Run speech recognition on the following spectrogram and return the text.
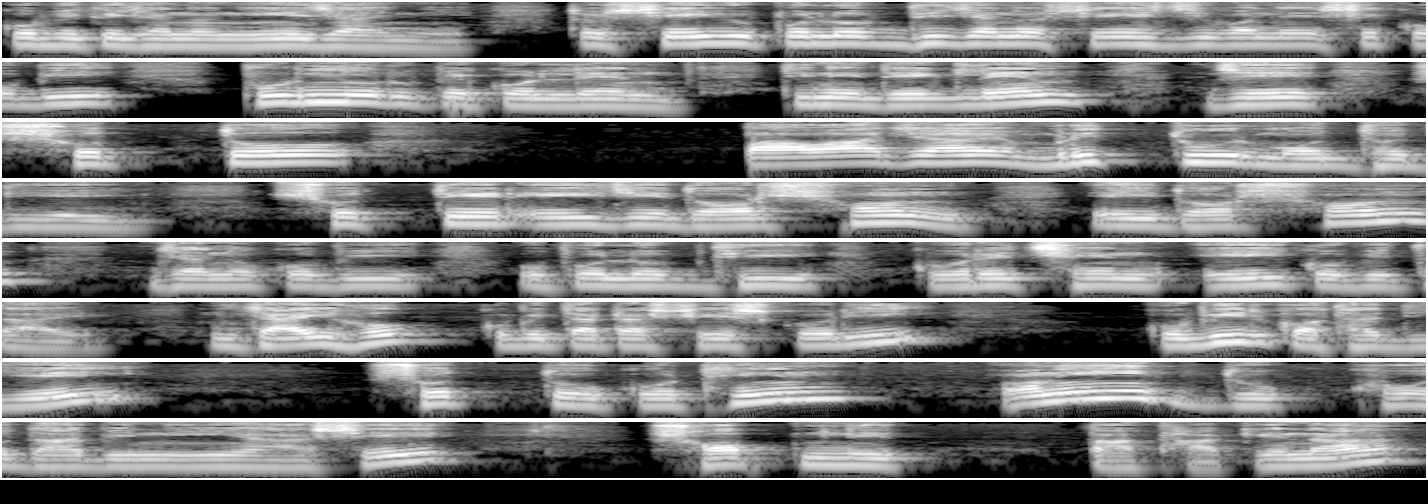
কবিকে যেন নিয়ে যায়নি। তো সেই উপলব্ধি যেন শেষ জীবনে এসে কবি পূর্ণরূপে করলেন। তিনি দেখলেন যে সত্য পাওয়া যায় মৃত্যুর মধ্য দিয়েই। সত্যের এই যে দর্শন, এই দর্শন যেন কবি উপলব্ধি করেছেন এই কবিতায়। যাই হোক, কবিতাটা শেষ করি। কবির কথা দিয়েই সত্য কঠিন অনেক দুঃখ দাবি নিয়ে আসে, স্বপ্নে তা থাকে না,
